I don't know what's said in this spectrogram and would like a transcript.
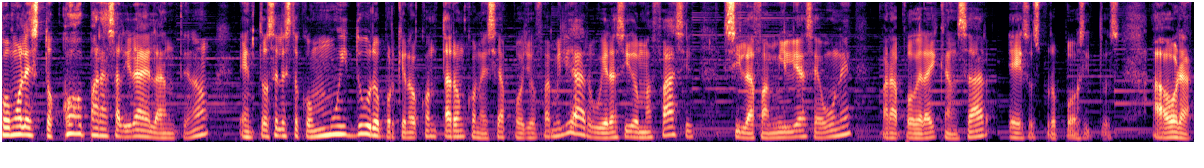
cómo les tocó para salir adelante, ¿no? Entonces les tocó muy duro porque no contaron con ese apoyo familiar. Hubiera sido más fácil si la familia se une para poder alcanzar esos propósitos. Ahora,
